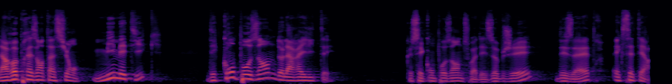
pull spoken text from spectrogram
la représentation mimétique des composantes de la réalité, que ces composantes soient des objets, des êtres, etc.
